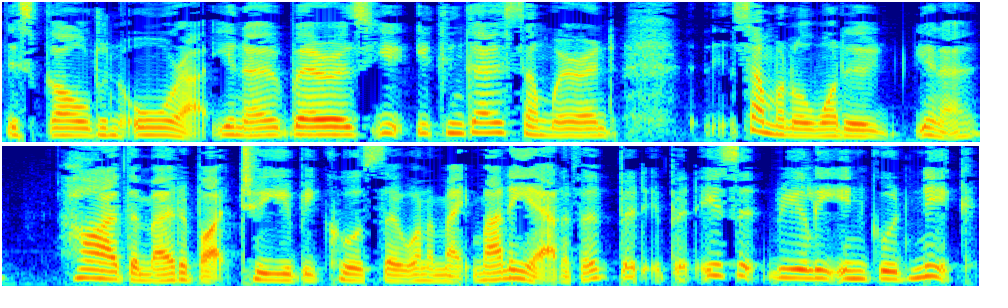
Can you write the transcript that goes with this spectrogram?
This golden aura, you know, whereas you, you can go somewhere and someone will want to, you know, hire the motorbike to you because they want to make money out of it, but, but is it really in good nick?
